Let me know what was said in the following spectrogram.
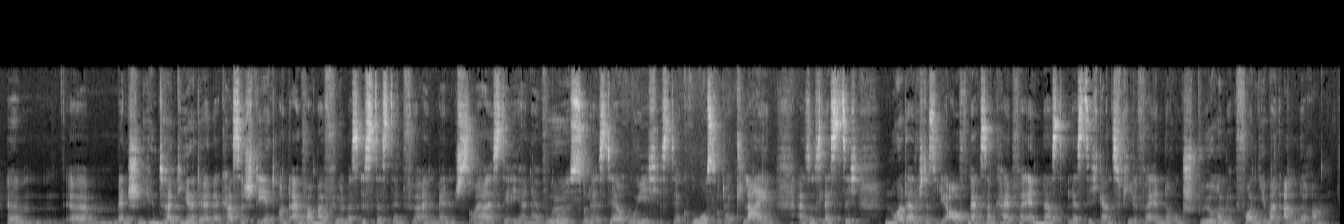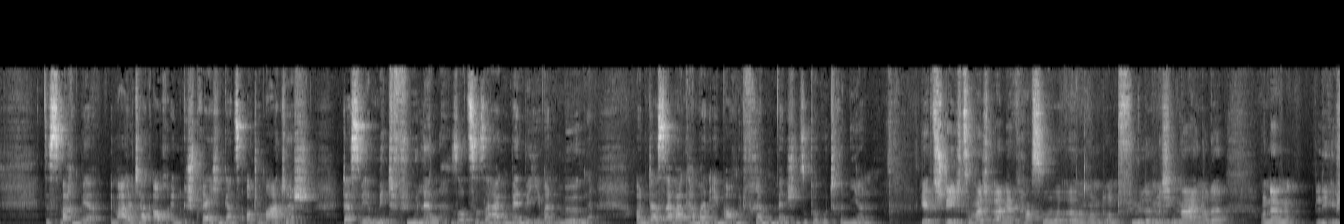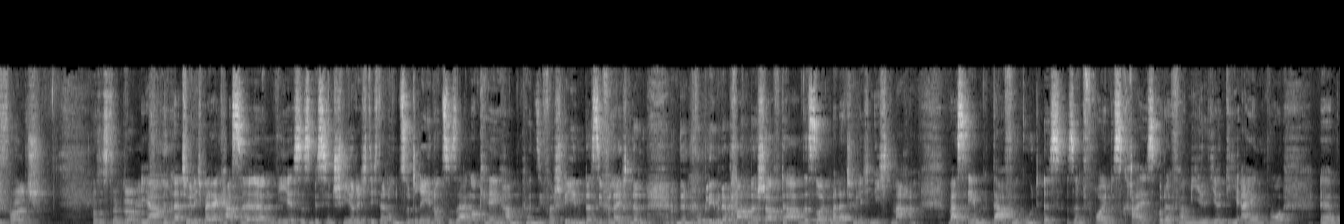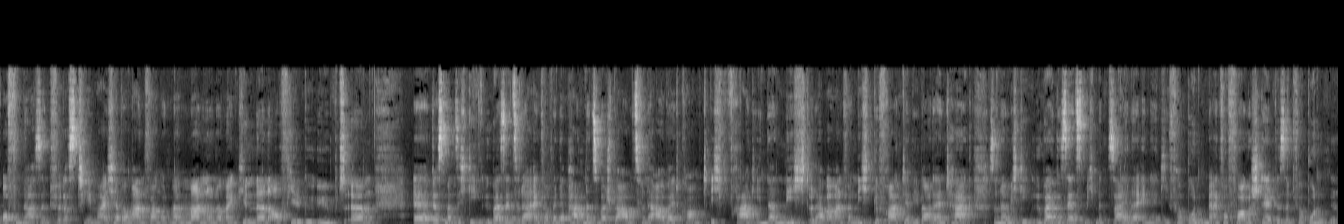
ähm, ähm, Menschen hinter dir, der in der Kasse steht und einfach mal fühlen, was ist das denn für ein Mensch? So, ja, ist der eher nervös oder ist der ruhig? Ist der groß oder klein? Also es lässt sich nur dadurch, dass du die Aufmerksamkeit veränderst, lässt sich ganz viel Veränderung spüren von jemand anderem. Das machen wir im Alltag auch in Gesprächen ganz automatisch, dass wir mitfühlen sozusagen, wenn wir jemanden mögen. Und das aber kann man eben auch mit fremden Menschen super gut trainieren. Jetzt stehe ich zum Beispiel an der Kasse ähm, und, und fühle mich hinein oder und dann liege ich falsch. Was ist denn dann? Ja, natürlich bei der Kasse irgendwie ist es ein bisschen schwierig, dich dann umzudrehen und zu sagen, okay, haben, können Sie verstehen, dass Sie vielleicht ein, Problem in der Partnerschaft haben. Das sollte man natürlich nicht machen. Was eben dafür gut ist, sind Freundeskreis oder Familie, die irgendwo ähm, offener sind für das Thema. Ich habe am Anfang mit meinem Mann oder meinen Kindern auch viel geübt. Ähm, äh, dass man sich gegenübersetzt oder einfach, wenn der Partner zum Beispiel abends von der Arbeit kommt. Ich frage ihn dann nicht oder habe am Anfang nicht gefragt, ja, wie war dein Tag, sondern mich gegenübergesetzt, mich mit seiner Energie verbunden, mir einfach vorgestellt, wir sind verbunden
